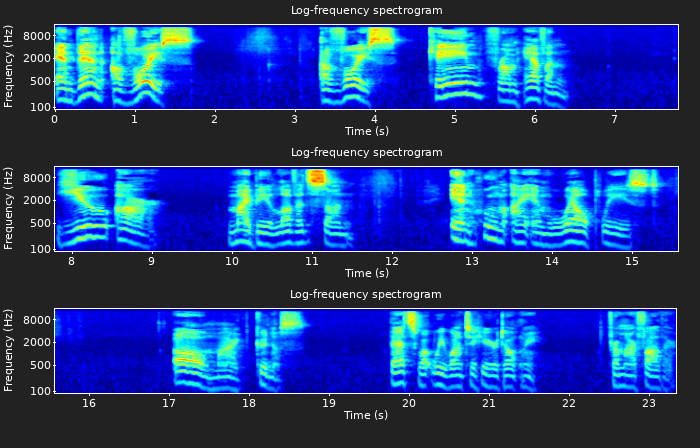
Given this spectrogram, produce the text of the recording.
And then a voice, a voice came from heaven. You are my beloved Son, in whom I am well pleased. Oh my goodness. That's what we want to hear, don't we? From our Father.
